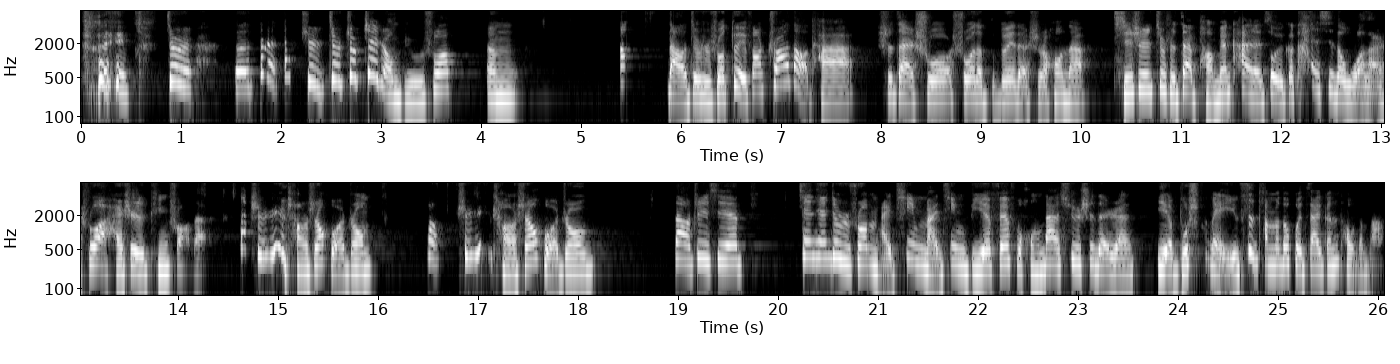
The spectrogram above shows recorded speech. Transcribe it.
所以就是呃，但但是就就这种，比如说嗯，到就是说对方抓到他是在说说的不对的时候呢，其实就是在旁边看着，作为一个看戏的我来说啊，还是挺爽的。但是日常生活中，哦，是日常生活中。到这些天天就是说买 team 买 team BFF 宏大叙事的人，也不是每一次他们都会栽跟头的嘛。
